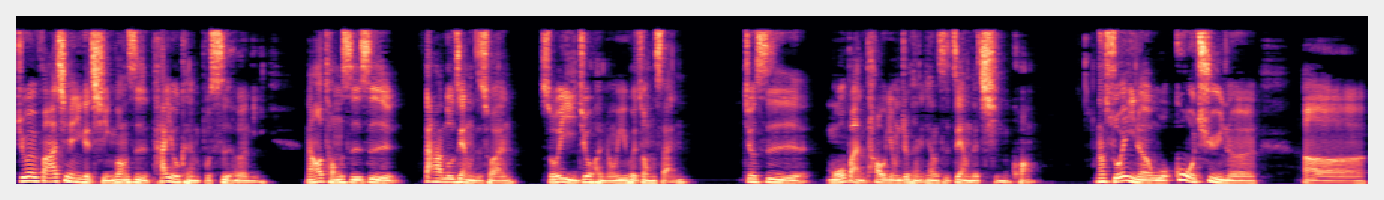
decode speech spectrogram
就会发现一个情况是它有可能不适合你，然后同时是大家都这样子穿，所以就很容易会撞衫。就是模板套用就很像是这样的情况。那所以呢，我过去呢，呃。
